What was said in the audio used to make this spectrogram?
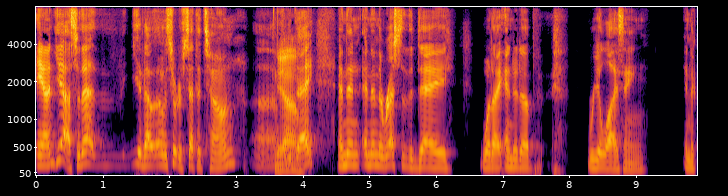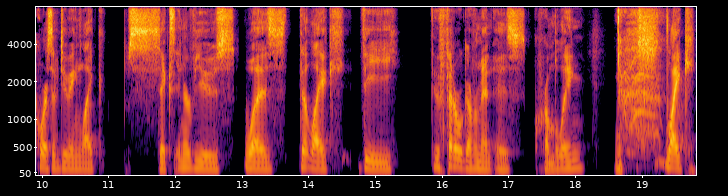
and yeah, so that yeah that, that was sort of set the tone uh, for the day, and then and then the rest of the day, what I ended up realizing in the course of doing like six interviews was that like the the federal government is crumbling. Like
